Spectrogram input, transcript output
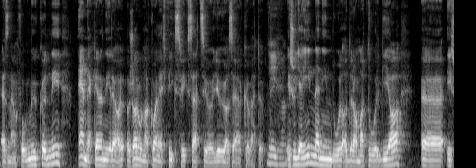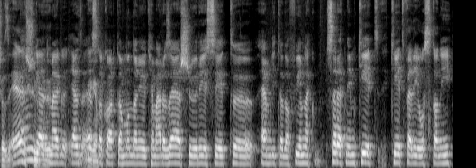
ez nem fog működni, ennek ellenére a zsarónak van egy fix fixáció, hogy ő az elkövető. És ugye innen indul a dramaturgia, és az első... Engedd meg, ez, ezt akartam mondani, hogyha már az első részét említed a filmnek, szeretném két, két felé osztani,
